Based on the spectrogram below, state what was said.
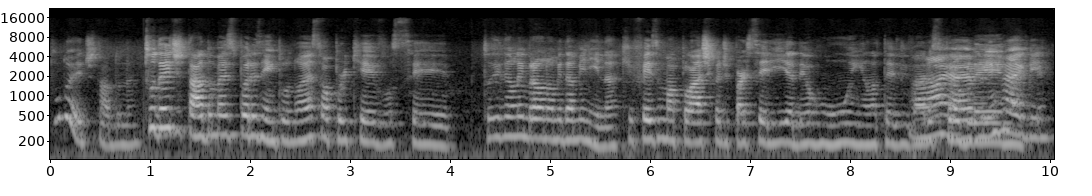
Tudo é editado, né? tudo é editado, mas, por exemplo, não é só porque você. Tô tentando lembrar o nome da menina que fez uma plástica de parceria, deu ruim, ela teve vários ah, é, Evelyn problemas. Regli.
